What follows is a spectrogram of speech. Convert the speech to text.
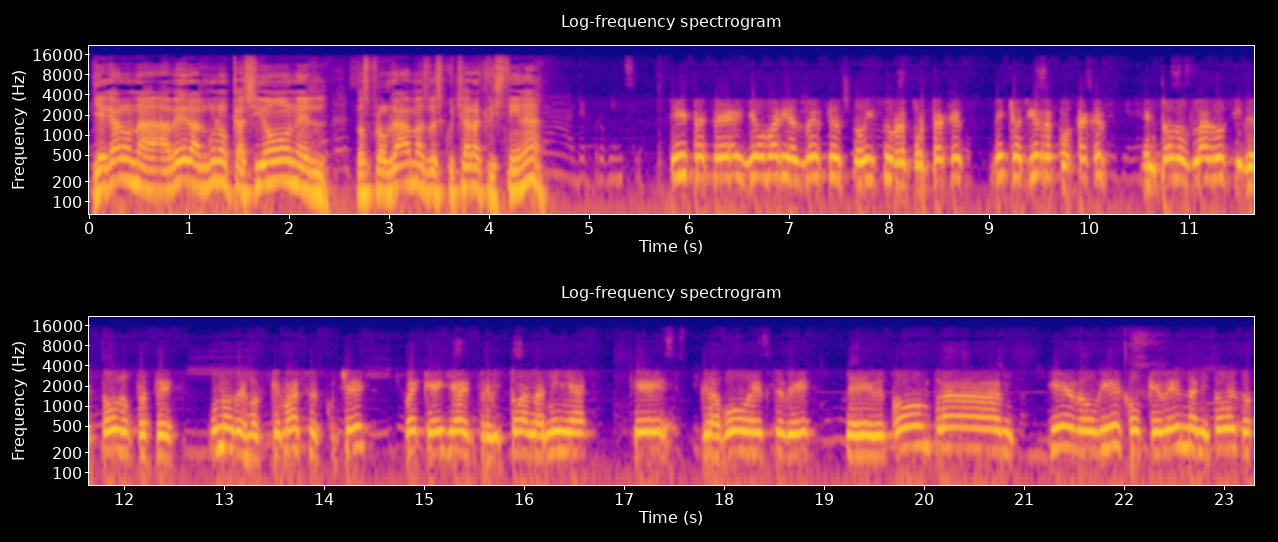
¿llegaron a, a ver alguna ocasión el, los programas o escuchar a Cristina? Sí, Pepe, yo varias veces oí sus reportajes, de hecho hacía reportajes en todos lados y de todo, Pepe. Uno de los que más escuché fue que ella entrevistó a la niña que grabó ese de, de compran hierro viejo que vendan y todo eso.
